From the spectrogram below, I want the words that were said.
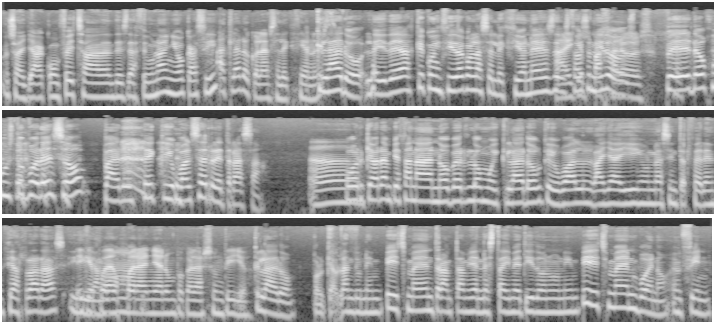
o sea, ya con fecha desde hace un año casi. Ah, claro, con las elecciones. Claro, la idea es que coincida con las elecciones de Ay, Estados Unidos, pájaros. pero justo por eso parece que igual se retrasa. Ah, Porque ahora empiezan a no verlo muy claro, que igual hay ahí unas interferencias raras. Y, y, que puedan marañar un poco el asuntillo. Claro, porque hablan de un impeachment, Trump también está ahí metido en un impeachment, bueno, en fin.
